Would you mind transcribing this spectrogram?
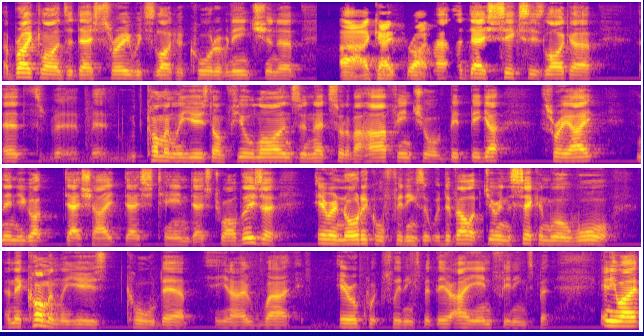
a brake line's a dash three, which is like a quarter of an inch, and a Ah, okay, right. a, a dash six is like a, a th- uh, commonly used on fuel lines, and that's sort of a half inch or a bit bigger, three eight. And then you got dash eight, dash ten, dash twelve. These are aeronautical fittings that were developed during the Second World War, and they're commonly used called uh, you know uh, Aeroquip fittings, but they're AN fittings. But anyway,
